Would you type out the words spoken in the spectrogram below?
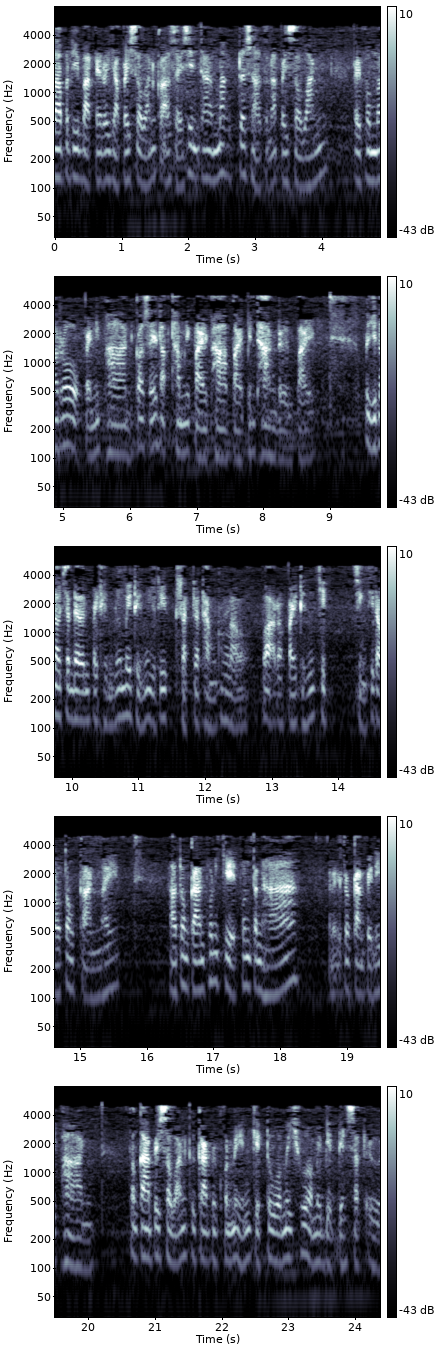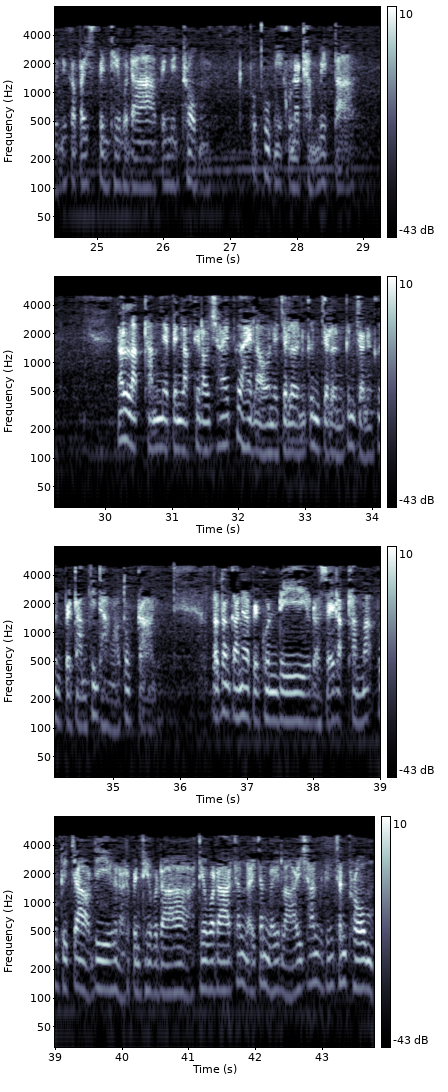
เราปฏิบัติในเราอยากไปสวรรค์ก็อาศัยเส้นทางมรรคศาสนาไปสวรรค์ ไปพรมโรคไปนิพพาน ก็ใช้หลักธรรมนี้ไปพาไปเป็นทางเดินไปเมื่เราจะเดินไปถึงหรือไม่ถึงอยู่ที่สัจธรรมของเรา ว่าเราไปถึงจิตสิ่งที่เราต้องการไหมเราต้องการพ้นกิเลสพ้นตัณหาอะไรต้องการไปนิพพาน ต้องการไปสวรรค์คือการเป็นคนไม่เห็นเกตตัวไม่ชั่วไม่เบียดเบียนสัตว์อื่นนี่ก็ไปเป็นเทวดาเป็นเป็นพรหมผู้มีคุณธรรมเมตตา นั้นหลักธรรมเนี่ยเป็นหลักที่เราใช้เพื่อให้เราเนี่ยเจริญขึ้นเจริญขึ้นเจริญขึ้นไปตามที่ทางเราต้องการ เราต้องการให้เราเป็นคนดีเราใส่หลักธรรมะพุทธเจ้าดีขนาดเป็นเทวดา เทวดาชั้นไหนชั้นไหนหลายชั้นไปถึงชั้นพรหม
